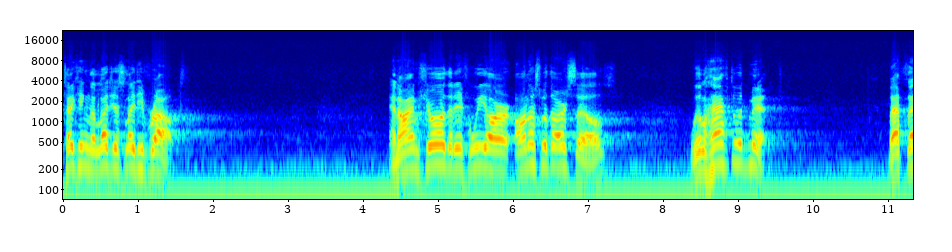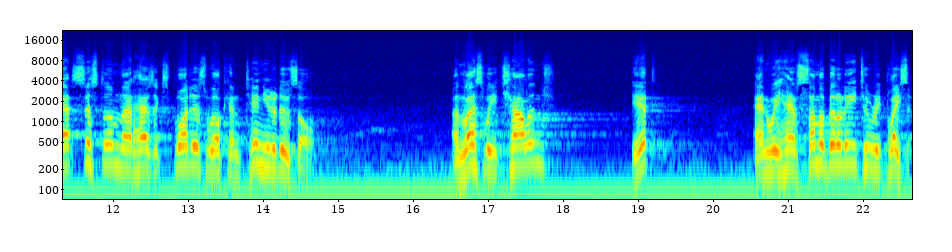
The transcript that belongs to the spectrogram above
taking the legislative route. And I'm sure that if we are honest with ourselves, we'll have to admit that that system that has exploited us will continue to do so unless we challenge it and we have some ability to replace it.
